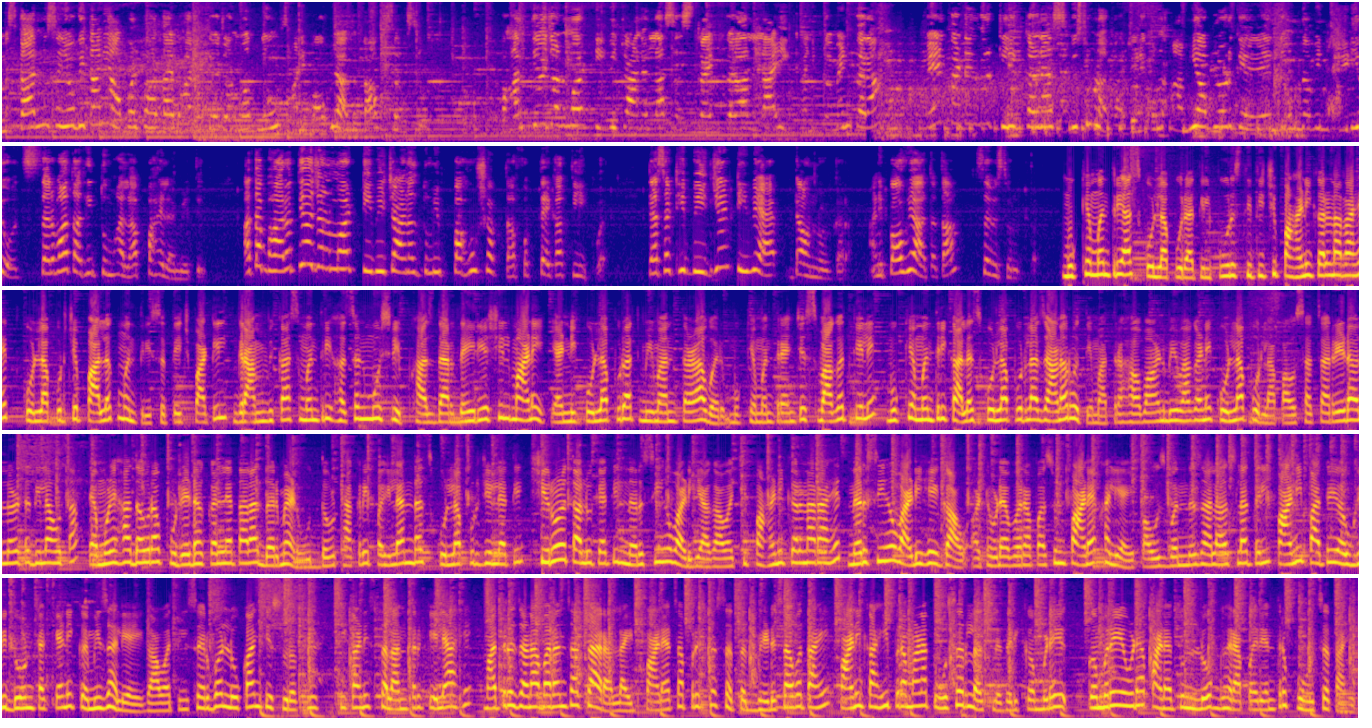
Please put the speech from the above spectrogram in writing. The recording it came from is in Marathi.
नमस्कार मी संयोगिता आणि आपण पाहताय भारतीय जनमत न्यूज आणि पाहूया आता सविस्तर भारतीय जनमत टीव्ही चॅनलला सबस्क्राईब करा लाईक आणि कमेंट करा. बेल बटनवर क्लिक करण्यास विसरू नका जेणेकरून आम्ही अपलोड केलेले नवनवीन व्हिडिओ सर्वात आधी तुम्हाला पाहायला मिळतील. आता भारतीय जनमत टीव्ही चॅनल तुम्ही पाहू शकता फक्त एका क्लिकवर त्यासाठी बीजीएन टीव्ही ऍप डाउनलोड करा. आणि पाहूयात आता सविस्तर मुख्यमंत्री आज कोल्हापुरातील पूरस्थितीची पाहणी करणार आहेत. कोल्हापूरचे पालकमंत्री सतेज पाटील ग्रामविकास मंत्री हसन मुश्रीफ खासदार धैर्यशील माने यांनी कोल्हापुरात विमानतळावर मुख्यमंत्र्यांचे स्वागत केले. मुख्यमंत्री कालच कोल्हापूरला जाणार होते. मात्र हवामान विभागाने कोल्हापूरला पावसाचा रेड अलर्ट दिला होता. त्यामुळे हा दौरा पुढे ढकलण्यात आला. दरम्यान उद्धव ठाकरे पहिल्यांदाच कोल्हापूर जिल्ह्यातील शिरोळ तालुक्यातील नरसिंहवाडी या गावाची पाहणी करणार आहेत. नरसिंहवाडी हे गाव आठवड्याभरापासून पाण्याखाली आहे. पाऊस बंद झाला असला तरी पाणी पातळी अवघी दोन टक्क्यांनी कमी झाली आहे. गावातील सर्व लोकांचे सुरक्षित ठिकाणी स्थलांतर केले आहे. मात्र जनावरांचा चारा लाइट पाण्याचा प्रश्न सतत भेडसावत आहे. पाणी काही प्रमाणात ओसरलं असलं तरी कमडे कमरे एवढ्या पाण्यातून लोक घरापर्यंत पोहोचत आहेत.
